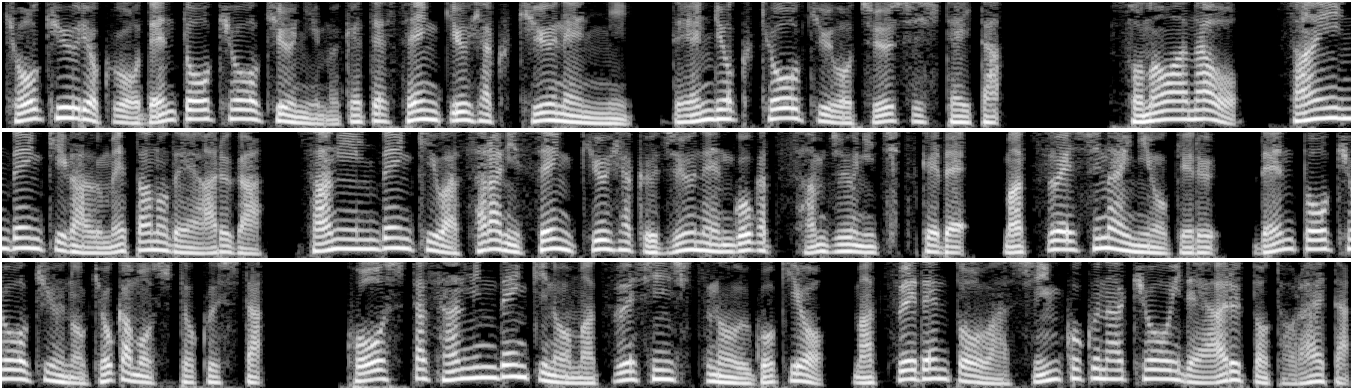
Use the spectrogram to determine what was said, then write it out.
供給力を電灯供給に向けて1909年に電力供給を中止していた。その穴を山陰電機が埋めたのであるが、山陰電機はさらに1910年5月30日付で、松江市内における伝統供給の許可も取得した。こうした山陰電機の松江進出の動きを、松江電灯は深刻な脅威であると捉えた。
